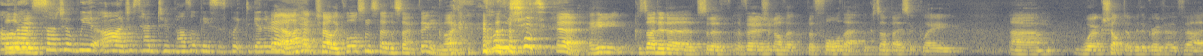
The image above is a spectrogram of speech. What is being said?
Well, it that's was- such a weird. Oh, I just had two puzzle pieces clicked together. in Yeah, I head. had Charlie Clausen say the same thing. Like, Holy shit! yeah, he because I did a sort of a version of it before that because I basically um, workshopped it with a group of uh,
